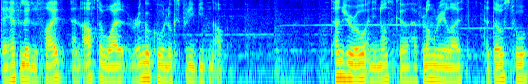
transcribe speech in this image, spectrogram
They have a little fight and after a while Rengoku looks pretty beaten up. Tanjiro and Inosuke have long realized that those two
